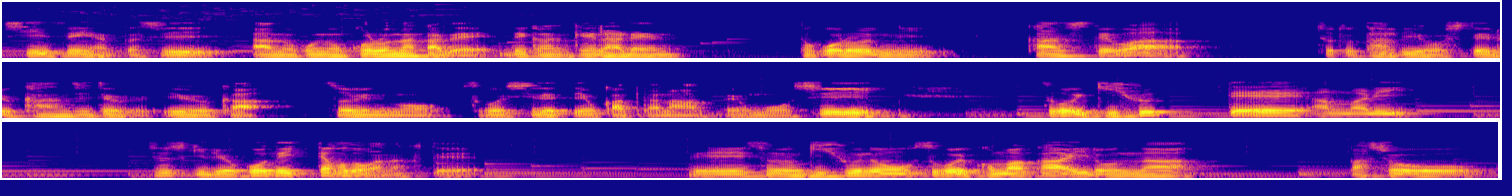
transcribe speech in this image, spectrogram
新鮮やったし、あの、このコロナ禍で出かけられんところに関しては、ちょっと旅をしてる感じというか、そういうのもすごい知れてよかったなって思うし、すごい岐阜ってあんまり、正直旅行で行ったことがなくて、で、その岐阜のすごい細かいいろんな場所を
